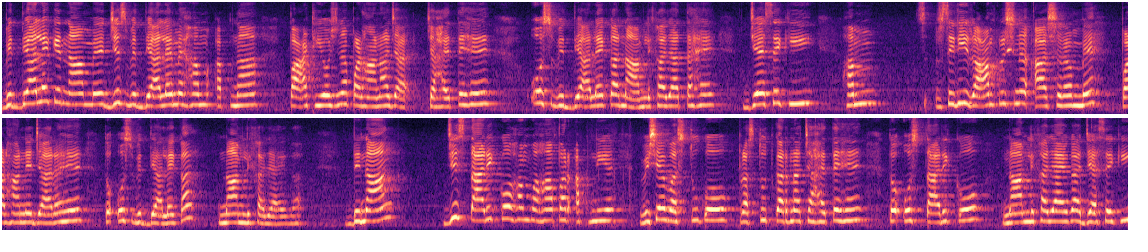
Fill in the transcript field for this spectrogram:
विद्यालय के नाम में, जिस विद्यालय में हम अपना पाठ योजना पढ़ाना चाहते हैं, उस विद्यालय का नाम लिखा जाता है। जैसे कि हम श्री रामकृष्ण आश्रम में पढ़ाने जा रहे हैं तो उस विद्यालय का नाम लिखा जाएगा। दिनांक, जिस तारीख को हम वहाँ पर अपनी विषय वस्तु को प्रस्तुत करना चाहते हैं तो उस तारीख को नाम लिखा जाएगा। जैसे कि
